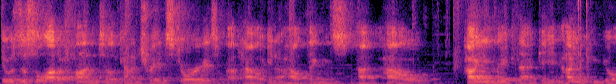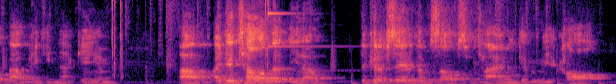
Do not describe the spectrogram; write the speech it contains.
it was just a lot of fun to kind of trade stories about how you know how things how how you make that game how you can go about making that game. Um, I did tell them that you know they could have saved themselves some time and given me a call,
